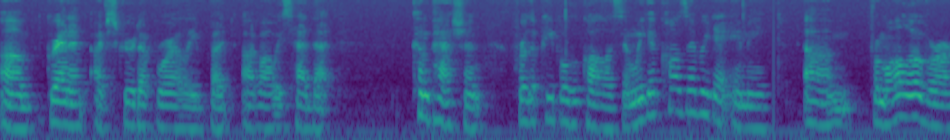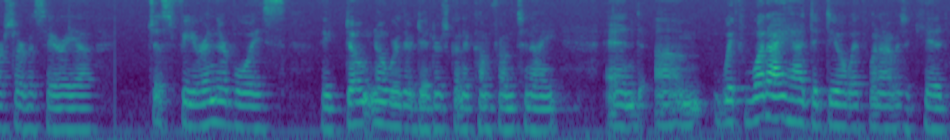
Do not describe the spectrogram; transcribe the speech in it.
Um, granted, I've screwed up royally, but I've always had that compassion for the people who call us. And we get calls every day, Amy, um, from all over our service area, just fear in their voice. They don't know where their dinner's going to come from tonight. And um, with what I had to deal with when I was a kid,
